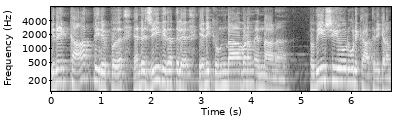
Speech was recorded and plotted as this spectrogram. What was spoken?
ഇതേ കാത്തിരിപ്പ് എന്റെ ജീവിതത്തിൽ എനിക്കുണ്ടാവണം എന്നാണ്. പ്രതീക്ഷയോടുകൂടി കാത്തിരിക്കണം.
